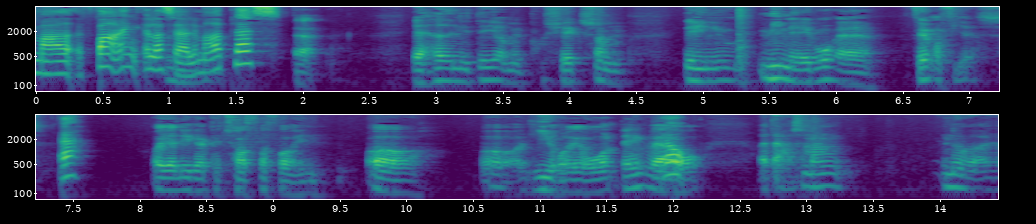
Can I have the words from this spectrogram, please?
meget erfaring, eller særlig meget plads. Ja. Jeg havde en idé om et projekt, som det er min nabo er 85, Ja, og jeg lægger kartofler for hende, og, og lige rykker rundt ikke, hver Jo. år. Og der er så mange, noget,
